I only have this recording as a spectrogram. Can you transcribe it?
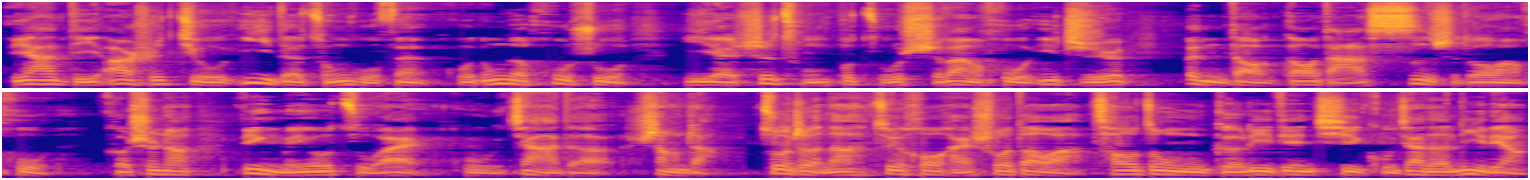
比亚迪二十九亿的总股份，股东的户数也是从不足十万户一直奔到高达四十多万户，可是呢，并没有阻碍股价的上涨。作者呢，最后还说到啊，操纵格力电器股价的力量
